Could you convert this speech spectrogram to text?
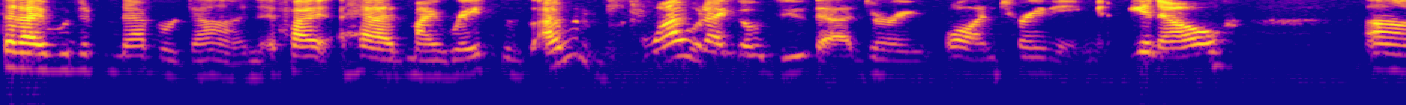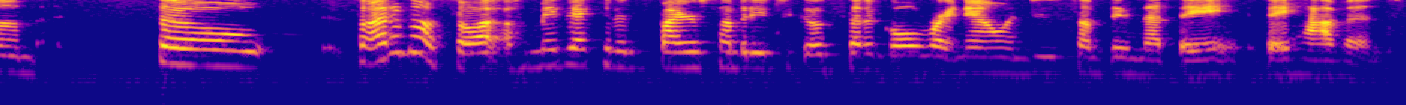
that I would have never done if I had my races. I would. Why would I go do that during while I'm training? You know. Um, so so I don't know. So I, maybe I could inspire somebody to go set a goal right now and do something that they they haven't.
